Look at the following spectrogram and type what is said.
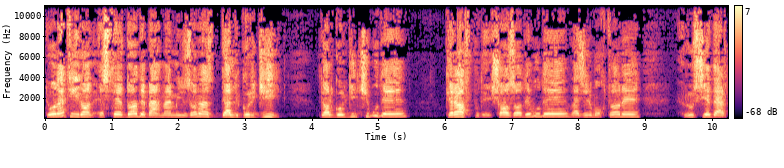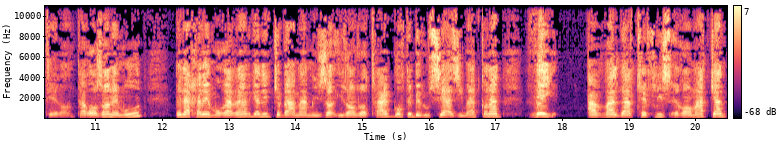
دولت ایران استرداد بهمن میرزا را از دلگرگی. دلگرگی کی بوده؟ گرفت بوده شاهزاده بوده وزیر مختار روسیه در تهران. تقاضا نمود بالاخره مقرر گردید که بهمن میرزا ایران را ترک گفته به روسیه عزیمت کند وی اول در تفلیس اقامت کرد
